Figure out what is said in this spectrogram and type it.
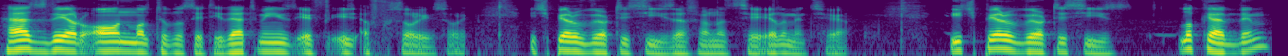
has their own multiplicity. That means if uh, sorry sorry. Each pair of vertices I shall not say elements here. Each pair of vertices look at them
